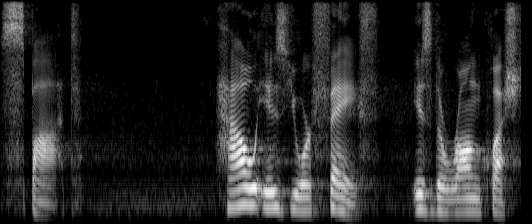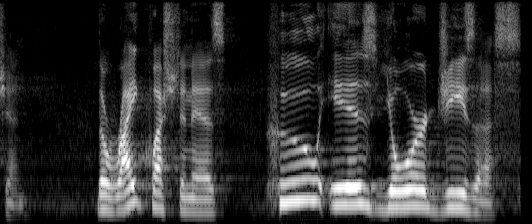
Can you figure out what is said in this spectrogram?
spot. How is your faith? Is the wrong question. The right question is Who is your Jesus?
